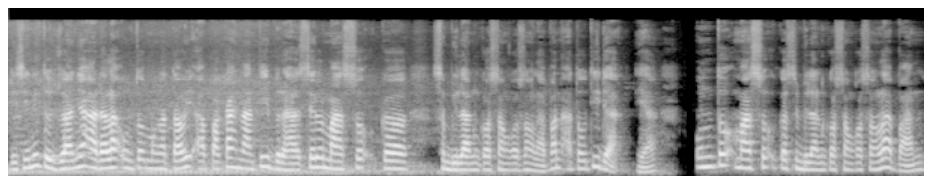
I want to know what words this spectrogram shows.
Di sini tujuannya adalah untuk mengetahui apakah nanti berhasil masuk ke 9008 atau tidak ya. Untuk masuk ke 9008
